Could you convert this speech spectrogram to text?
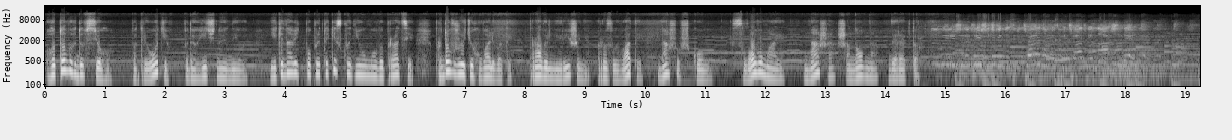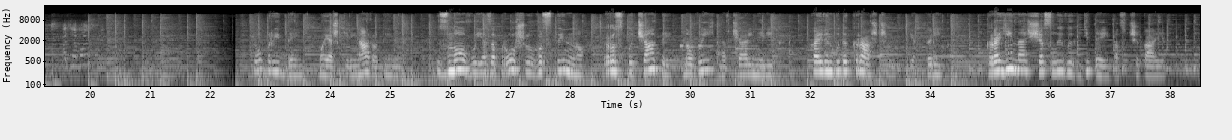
готових до всього патріотів педагогічної ниви, які навіть попри такі складні умови праці продовжують ухвалювати правильні рішення розвивати нашу школу. Слово має наша шановна директор. Ми вирішили трішечки незвичайно розпочати наш день. Добрий день, моя шкільна родина. Знову я запрошую гостинно розпочати новий навчальний рік. Хай він буде кращим, як торік. Країна щасливих дітей вас чекає.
